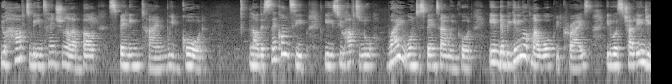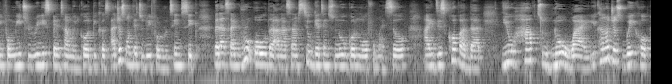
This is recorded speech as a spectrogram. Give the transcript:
You have to be intentional about spending time with god. Now the second tip is you have to know why you want to spend time with God. In the beginning of my walk with Christ, it was challenging for me to really spend time with God because I just wanted to do it for routine sake. But as I grew older and as I'm still getting to know God more for myself, I discovered that you have to know why. You cannot just wake up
